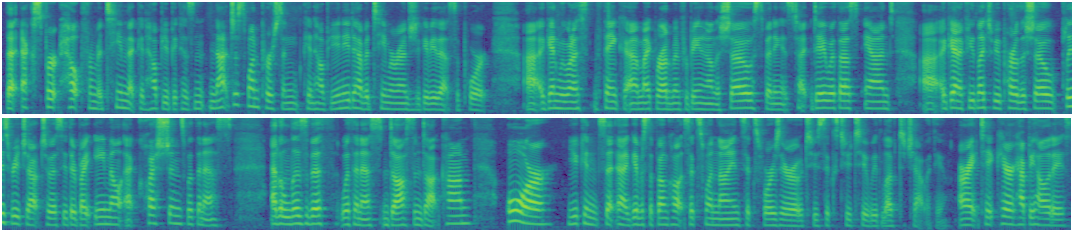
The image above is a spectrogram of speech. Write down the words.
that expert help from a team that can help you because not just one person can help you. You need to have a team around you to give you that support. Uh, again, we want to thank uh, Mike Rodman for being on the show, spending his day with us. And uh, again, if you'd like to be part of the show, please reach out to us either by email at questions with an S at Elizabeth with an S Dawson.com or you can uh, give us a phone call at 619 640 2622. We'd love to chat with you. All right, take care. Happy holidays.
